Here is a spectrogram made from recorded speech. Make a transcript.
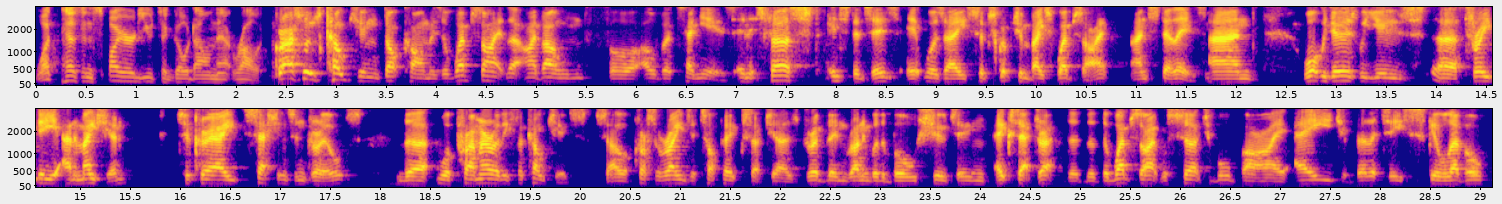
What has inspired you to go down that route? Grassrootscoaching.com is a website that I've owned for over 10 years. In its first instances, it was a subscription based website and still is. And what we do is we use uh, 3D animation to create sessions and drills that were primarily for coaches. So across a range of topics such as dribbling, running with the ball, shooting, etc. The, the, the website was searchable by age, ability, skill level.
